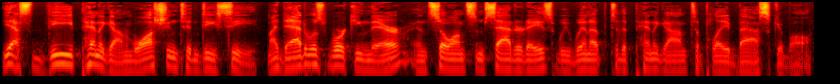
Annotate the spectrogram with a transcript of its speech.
Yes, the Pentagon, Washington, D.C. My dad was working there, and so on some Saturdays, we went up to the Pentagon to play basketball.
